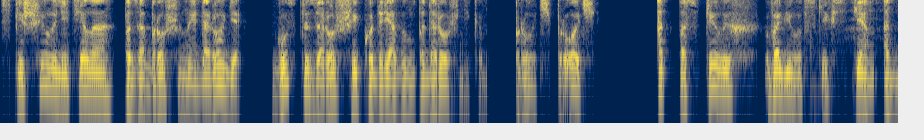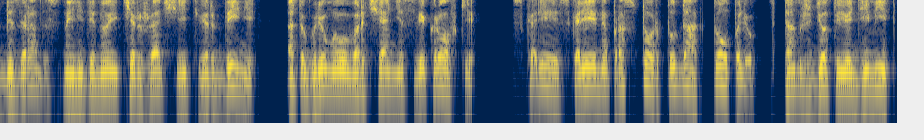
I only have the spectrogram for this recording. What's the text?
спешила летела по заброшенной дороге, густо заросшей кудрявым подорожником. Прочь, прочь! От постылых вавиловских стен, от безрадостной ледяной киржачьей твердыни, от угрюмого ворчания свекровки, Скорее, скорее на простор, туда, к тополю. Там ждет ее Демид,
